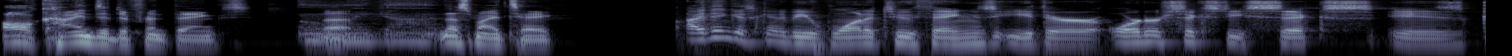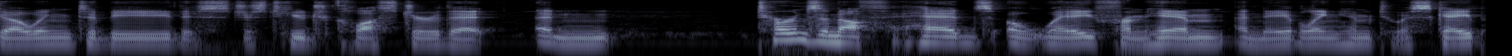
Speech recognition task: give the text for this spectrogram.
all kinds of different things. Oh my god, that's my take. I think it's going to be one of two things. Either Order 66 is going to be this just huge cluster that and turns enough heads away from him, enabling him to escape,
